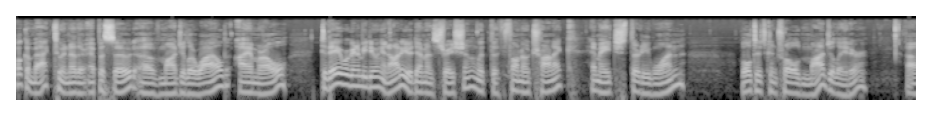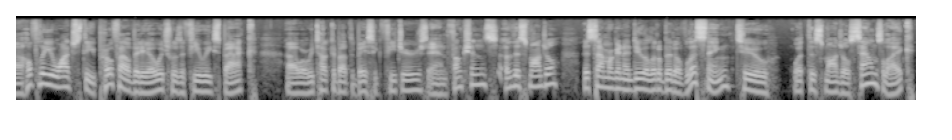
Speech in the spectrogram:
Welcome back to another episode of Modular Wild. I am Raul. Today we're going to be doing an audio demonstration with the Fonitronik MH31 voltage controlled modulator. Uh, hopefully you watched the profile video, which was a few weeks back, uh, where we talked about the basic features and functions of this module. This time we're going to do a little bit of listening to what this module sounds like.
